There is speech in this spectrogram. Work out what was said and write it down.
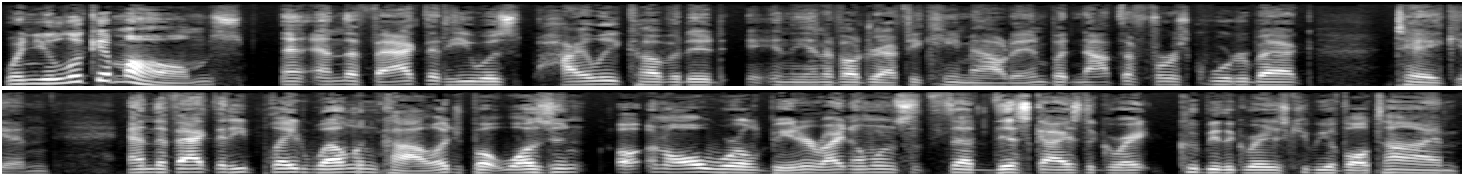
When you look at Mahomes and, and the fact that he was highly coveted in the NFL draft he came out in, but not the first quarterback taken, and the fact that he played well in college but wasn't an all-world beater, right? No one said this guy's the great, could be the greatest QB of all time.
